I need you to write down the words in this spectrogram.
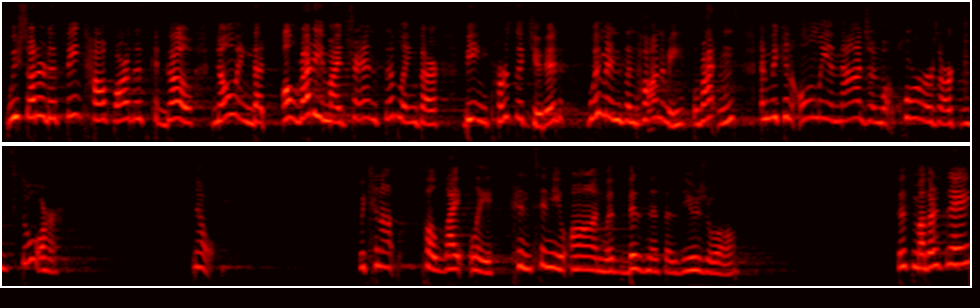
We shudder to think how far this could go, knowing that already my trans siblings are being persecuted, women's autonomy threatened, and we can only imagine what horrors are in store. No, we cannot politely continue on with business as usual. This Mother's Day,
